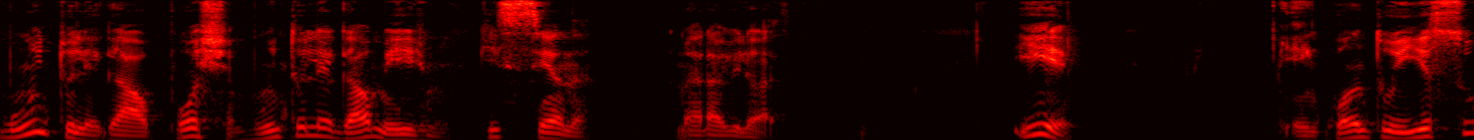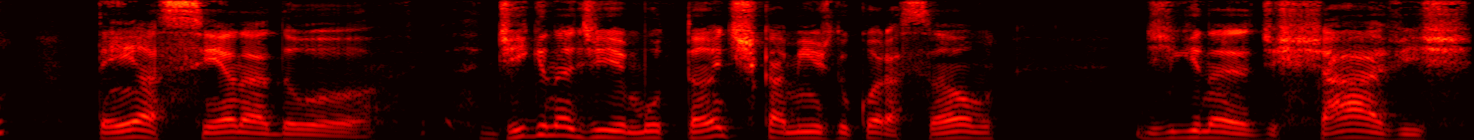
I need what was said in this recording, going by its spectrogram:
Muito legal, poxa, muito legal mesmo. Que cena maravilhosa. E, enquanto isso, tem a cena do digna de Mutantes Caminhos do Coração, digna de Chaves,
